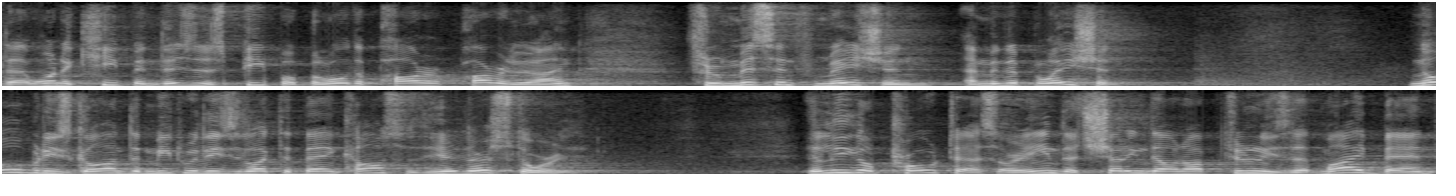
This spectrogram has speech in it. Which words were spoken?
that want to keep Indigenous people below the poverty line through misinformation and manipulation. Nobody's gone to meet with these elected band councils to hear their story. Illegal protests are aimed at shutting down opportunities that my band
